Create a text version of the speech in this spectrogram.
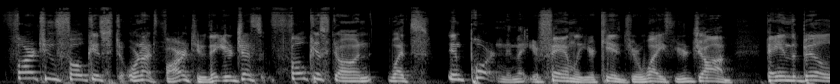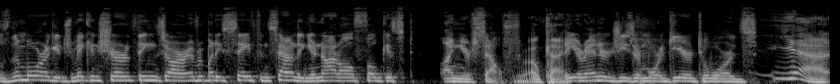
far too focused, or not far too, that you're just focused on what's important, and that your family, your kids, your wife, your job, paying the bills, the mortgage, making sure things are everybody's safe and sounding. You're not all focused on yourself. Okay. That your energies are more geared towards Yeah,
